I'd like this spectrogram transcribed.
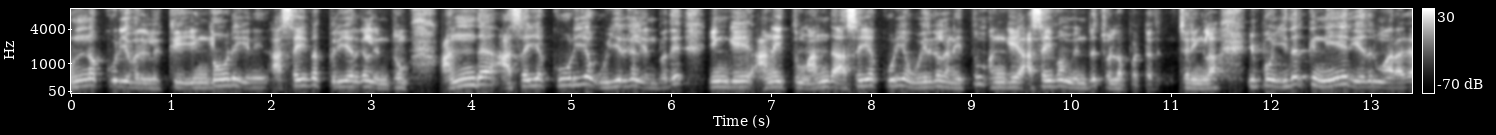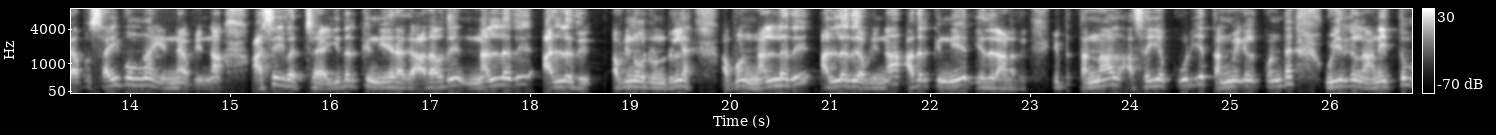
உண்ணக்கூடியவர்களுக்கு இங்கோடு இணை அசைவ பிரியர்கள் என்றும் அந்த அசையக்கூடிய உயிர்கள் என்பது இங்கே அனைத்தும் அந்த அசையக்கூடிய உயிர்கள் அனைத்தும் அங்கே அசைவம் என்று சொல்லப்பட்டது. சரிங்களா? இப்போ இதற்கு நேர் எதிர்மாறாக அப்போ சைவம்னா என்ன அப்படின்னா அசைவற்ற இதற்கு நேராக அதாவது நல்லது அல்லது அப்படின்னு ஒரு ஒன்று இல்ல. அப்போ நல்லது அல்லது அப்படின்னா அதற்கு நேர் எதிரானது. இப்ப தன்னால் அசையக்கூடிய தன்மைகள் கொண்ட உயிர்கள் அனைத்தும்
